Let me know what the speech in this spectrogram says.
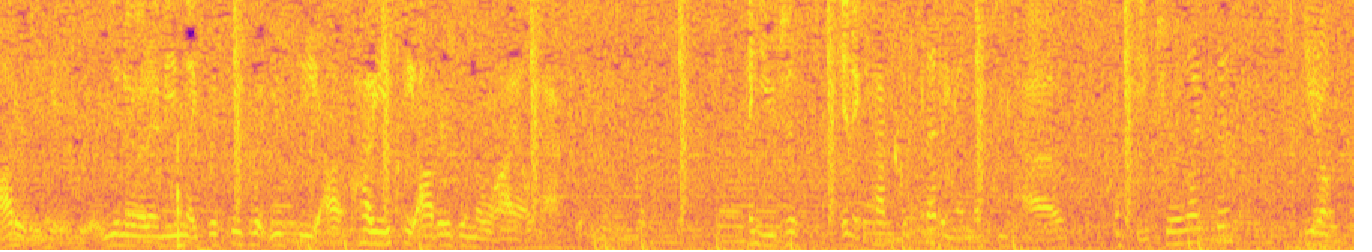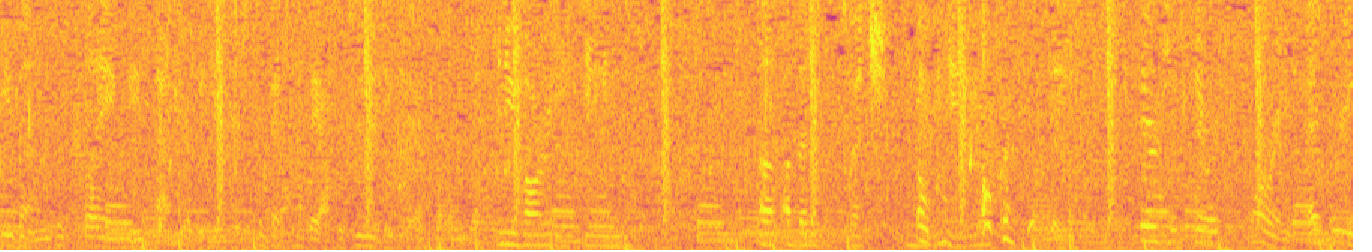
otter behavior. You know what I mean? Like this is what you see, uh, how you see otters in the wild acting. And you just, in a captive setting, unless you have a feature like this, you don't see them displaying these natural behaviors because they don't have the opportunity to. And you've already seen a, a bit of a switch in their behavior. Oh, completely. They're just they're exploring every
